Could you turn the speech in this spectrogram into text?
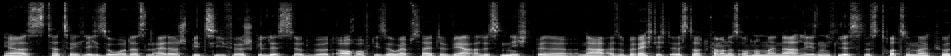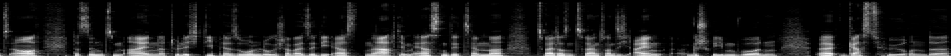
Ja, es ist tatsächlich so, dass leider spezifisch gelistet wird, auch auf dieser Webseite, wer alles nicht be also berechtigt ist. Dort kann man das auch nochmal nachlesen. Ich liste es trotzdem mal kurz auf. Das sind zum einen natürlich die Personen, logischerweise, die erst nach dem 1. Dezember 2022 eingeschrieben wurden, äh, Gasthörende,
